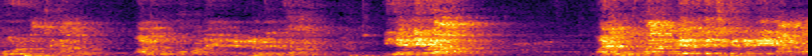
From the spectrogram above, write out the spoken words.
మూడు ఫంక్షన్ హాల్ వాళ్ళ కుటుంబంలోనే పెట్టడం జరుగుతుంది ఇవన్నీ కూడా వాళ్ళ కుటుంబానికి పేరు తెచ్చి పెట్టండి కాకుండా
